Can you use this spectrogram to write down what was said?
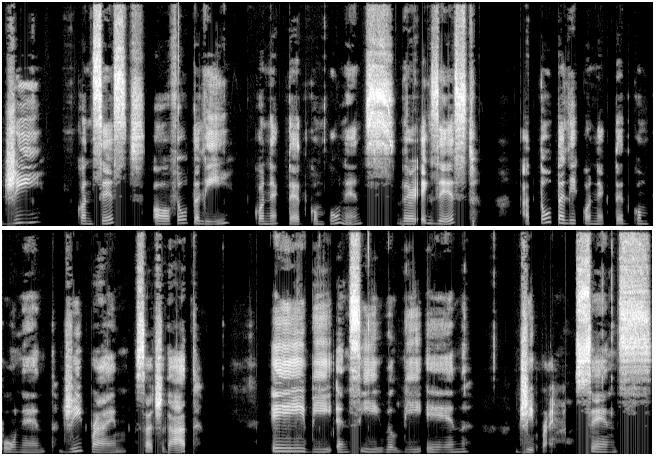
G consists of totally connected components, there exists a totally connected component G prime such that A, B, and C will be in G prime. Since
